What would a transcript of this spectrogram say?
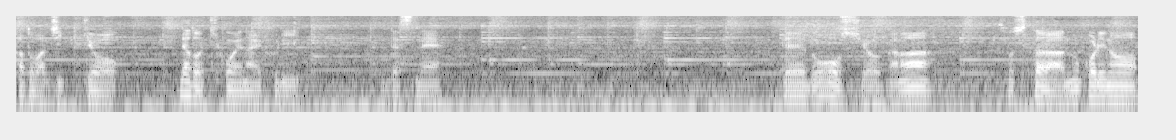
あとは実況であと聞こえないふりですね。でどうしようかな。そしたら残りの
